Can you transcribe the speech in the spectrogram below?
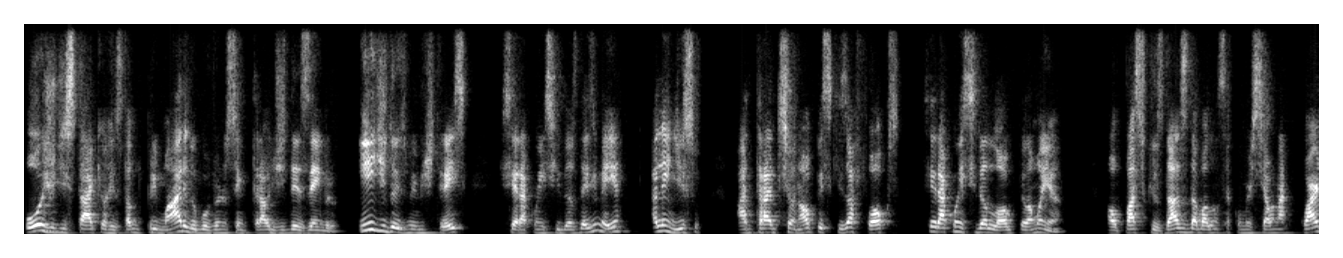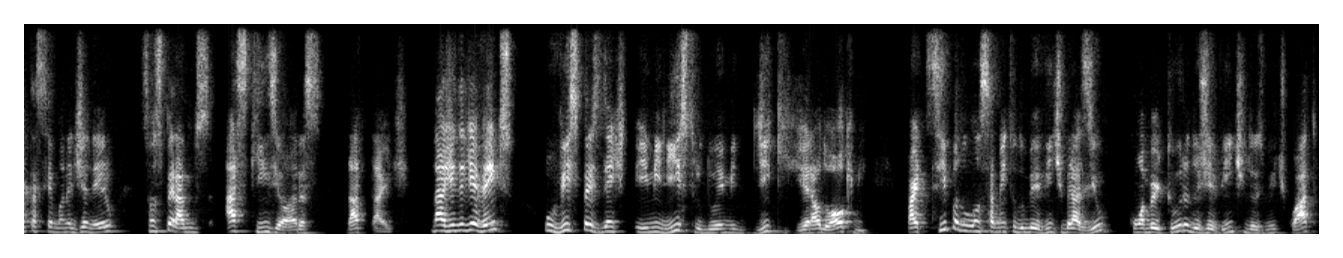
hoje o destaque é o resultado primário do governo central de dezembro e de 2023, que será conhecido às 10h30. Além disso, a tradicional pesquisa Focus será conhecida logo pela manhã, ao passo que os dados da balança comercial na quarta semana de janeiro são esperados às 15 horas da tarde. Na agenda de eventos, o vice-presidente e ministro do MDIC, Geraldo Alckmin, participa do lançamento do B20 Brasil, com abertura do G20 em 2024,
